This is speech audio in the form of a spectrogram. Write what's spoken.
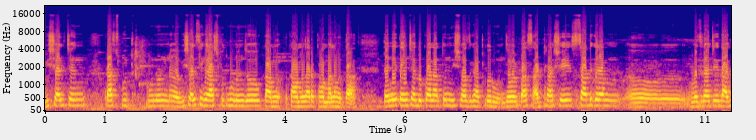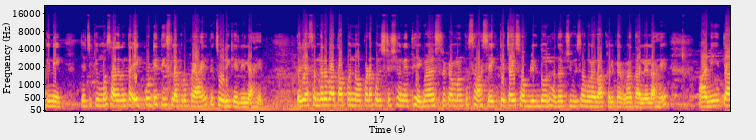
विशालचंद राजपूत म्हणून विशाल सिंग राजपूत म्हणून जो काम कामगार कामाला होता त्यांनी त्यांच्या दुकानातून विश्वासघात करून जवळपास अठराशे सात ग्रॅम वजनाचे दागिने त्याची किंमत साधारणतः एक कोटी तीस लाख रुपये आहे ते चोरी केलेले आहेत. तर या संदर्भात आपण नौपाडा पोलीस स्टेशन येथे गुन्हा रजिस्टर क्रमांक सहाशे एक्केचाळीस ऑब्लिक दोन हजार चोवीस हा गुन्हा दाखल करण्यात आलेला आहे. आणि त्या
